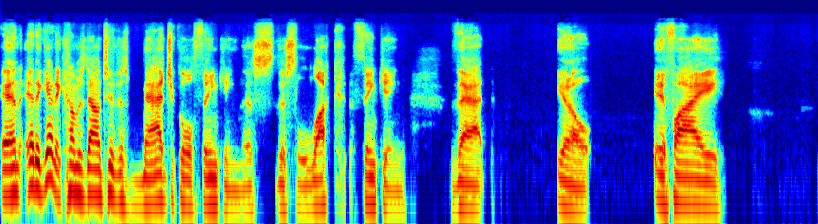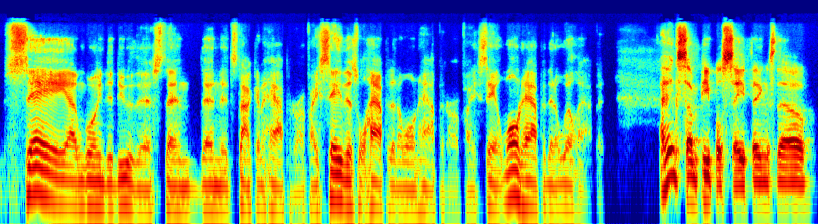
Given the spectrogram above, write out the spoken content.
And and again, it comes down to this magical thinking, this this luck thinking that, you know, if I say I'm going to do this, then then it's not going to happen. Or if I say this will happen, then it won't happen. Or if I say it won't happen, then it will happen. I think some people say things though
